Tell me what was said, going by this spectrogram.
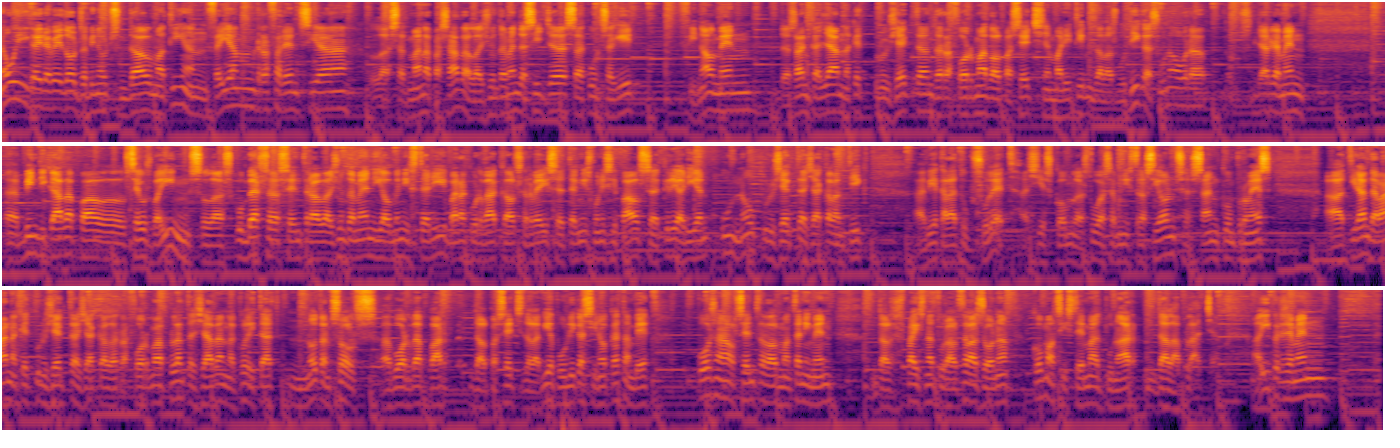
9 i gairebé 12 minuts del matí en fèiem referència la setmana passada. L'Ajuntament de Sitges ha aconseguit finalment desencallar amb aquest projecte de reforma del passeig marítim de les botigues, una obra doncs, llargament eh, vindicada pels seus veïns. Les converses entre l'Ajuntament i el Ministeri van acordar que els serveis tècnics municipals crearien un nou projecte, ja que l'antic havia quedat obsolet. Així és com les dues administracions s'han compromès a tirar endavant aquest projecte, ja que la reforma plantejada en l'actualitat no tan sols aborda part del passeig de la via pública, sinó que també posa al centre del manteniment dels espais naturals de la zona com el sistema dunar de la platja. Ahir, precisament,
